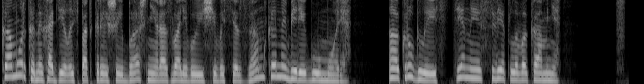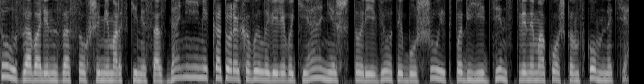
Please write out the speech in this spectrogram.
Коморка находилась под крышей башни разваливающегося замка на берегу моря округлые стены из светлого камня. Стол завален засохшими морскими созданиями, которых выловили в океане, что ревет и бушует под единственным окошком в комнате.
